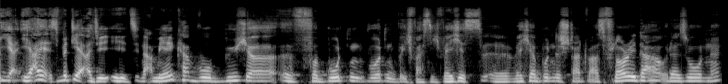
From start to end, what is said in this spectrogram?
Ja, ja, es wird ja, also jetzt in Amerika, wo Bücher äh, verboten wurden, ich weiß nicht, welches, äh, welcher Bundesstaat war es, Florida oder so, ne,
